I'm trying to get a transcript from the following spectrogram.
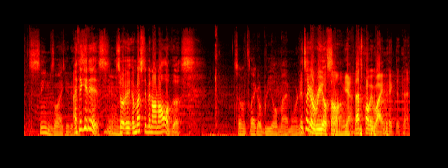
It seems like it is. I think it is. Yeah. So it, it must have been on all of those. So it's like a real My Morning. It's like a real song. Yeah, that's probably why I picked it then.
